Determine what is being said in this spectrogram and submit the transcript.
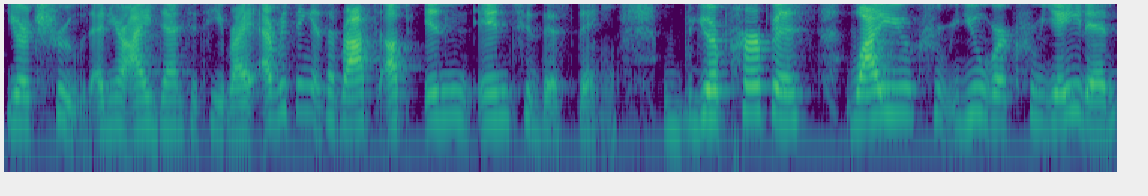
your truth and your identity, right? Everything is wrapped up in into this thing. Your purpose, why you you were created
